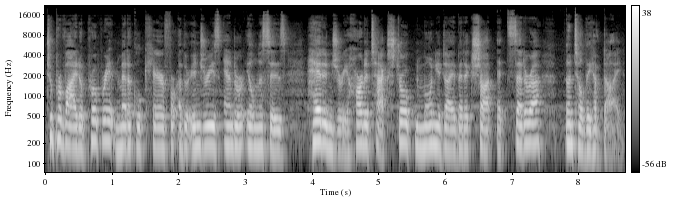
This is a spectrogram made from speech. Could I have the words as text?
to provide appropriate medical care for other injuries and or illnesses head injury heart attack stroke pneumonia diabetic shot etc until they have died.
